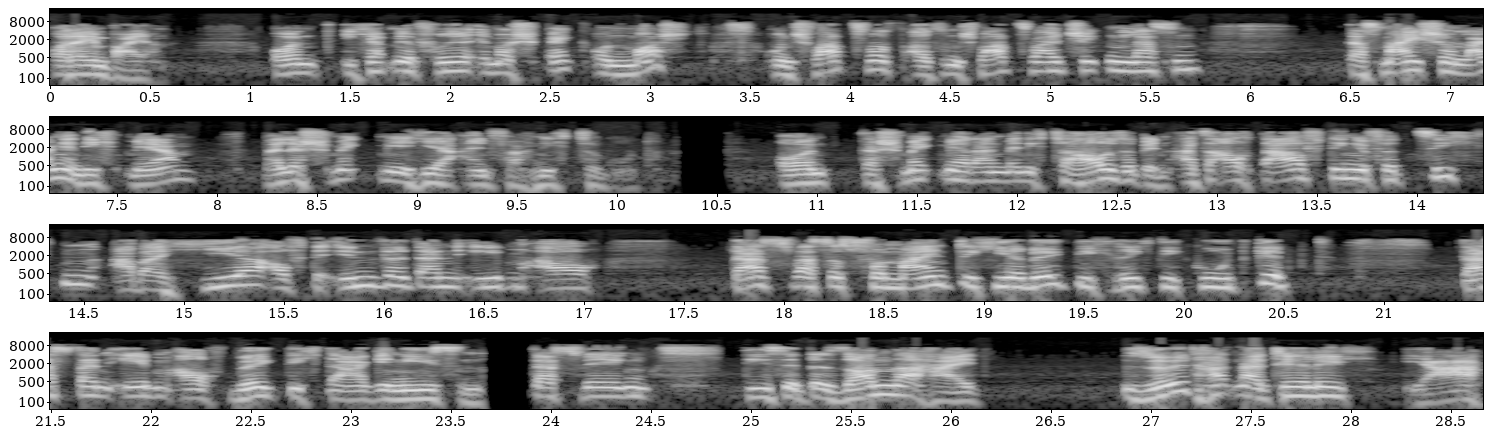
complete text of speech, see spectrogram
oder in Bayern. Und ich habe mir früher immer Speck und Most und Schwarzwurst aus dem Schwarzwald schicken lassen. Das mache ich schon lange nicht mehr, weil es schmeckt mir hier einfach nicht so gut. Und das schmeckt mir dann, wenn ich zu Hause bin. Also auch da auf Dinge verzichten, aber hier auf der Insel dann eben auch das, was es vermeintlich hier wirklich richtig gut gibt, das dann eben auch wirklich da genießen. Deswegen diese Besonderheit. Sylt hat natürlich, ja,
